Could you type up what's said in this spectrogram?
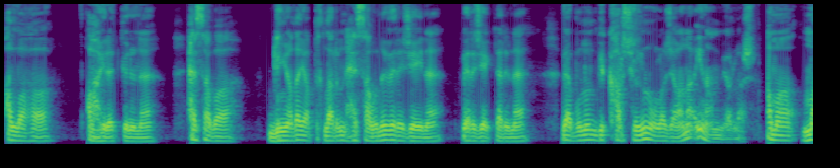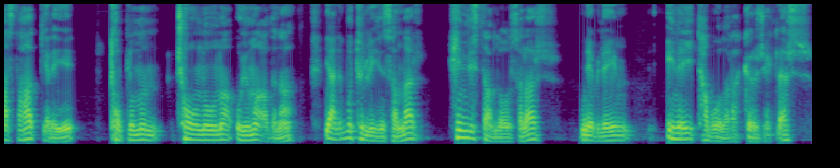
Allah'a, ahiret gününe, hesaba, dünyada yaptıklarının hesabını vereceğine, vereceklerine ve bunun bir karşılığının olacağına inanmıyorlar. Ama maslahat gereği toplumun çoğunluğuna uyma adına yani bu türlü insanlar Hindistan'da olsalar ne bileyim ineği tabu olarak görecekler.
